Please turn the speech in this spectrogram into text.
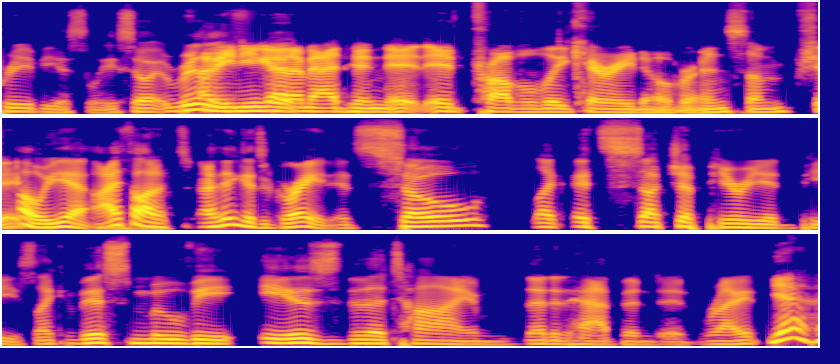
previously. So it really. I mean, you got to imagine it, it probably carried over in some shape. Oh yeah, I thought it's. I think it's great. It's so like it's such a period piece. Like this movie is the time that it happened in, right? yeah.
